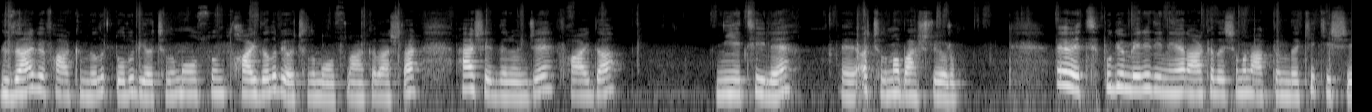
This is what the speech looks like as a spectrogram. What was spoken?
güzel ve farkındalık dolu bir açılım olsun. Faydalı bir açılım olsun arkadaşlar. Her şeyden önce fayda niyetiyle e, açılıma başlıyorum. Evet, bugün beni dinleyen arkadaşımın aklındaki kişi,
